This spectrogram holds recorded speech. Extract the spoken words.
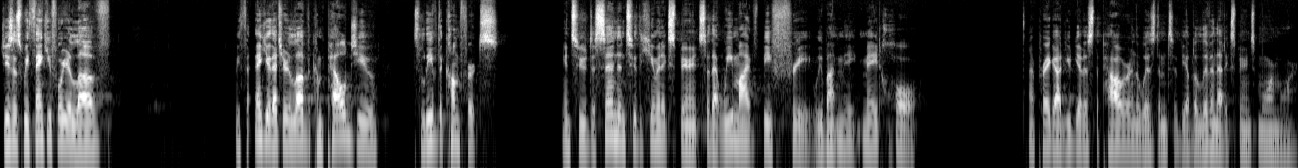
Jesus, we thank you for your love. We th- thank you that your love compelled you to leave the comforts and to descend into the human experience so that we might be free, we might be made whole. I pray, God, you'd give us the power and the wisdom to be able to live in that experience more and more.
